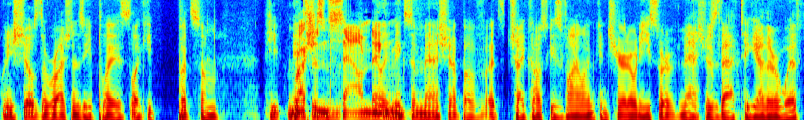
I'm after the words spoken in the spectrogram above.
when he shows the Russians, he plays like he puts some. He makes Russian this- sounding. No, he makes a mashup of it's Tchaikovsky's violin concerto, and he sort of mashes that together with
